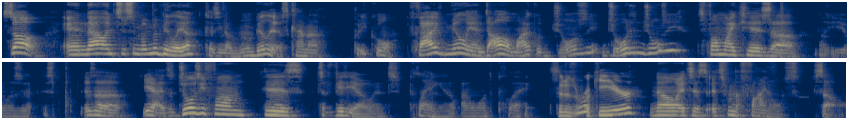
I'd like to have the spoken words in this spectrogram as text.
So, and now into some memorabilia, because, you know, memorabilia is kind of pretty cool. $5 million Michael Jersey, Jordan jersey? It's from, like, his, uh, what year was it? It's, it's a, yeah, it's a jersey from his, it's a video, and it's playing. I don't, I don't want to play. Is it his rookie year? No, it's his, it's from the finals. So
